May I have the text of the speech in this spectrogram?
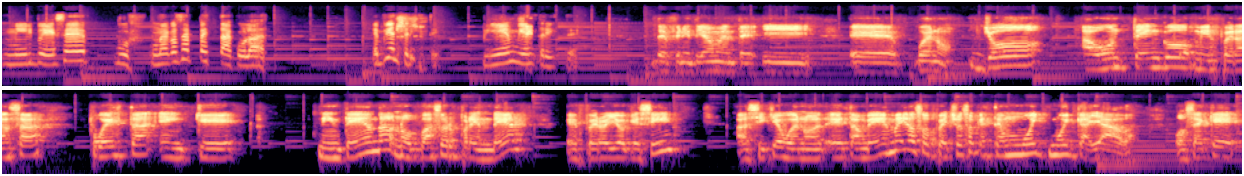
mil veces, una cosa espectacular. Es bien triste, bien, bien triste. Definitivamente. Y eh, bueno, yo aún tengo mi esperanza puesta en que Nintendo nos va a sorprender. Espero yo que sí. Así que bueno, eh, también es medio sospechoso que estén muy, muy callados. O sea que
